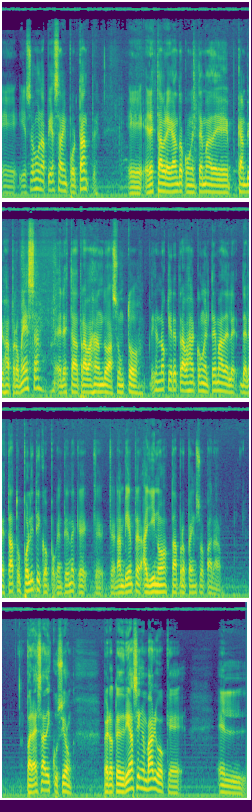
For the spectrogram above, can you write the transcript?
eh, y eso es una pieza importante. Eh, él está bregando con el tema de cambios a promesa, él está trabajando asuntos, él no quiere trabajar con el tema del estatus político porque entiende que, el ambiente allí no está propenso para, para esa discusión. Pero te diría, sin embargo, que eh,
